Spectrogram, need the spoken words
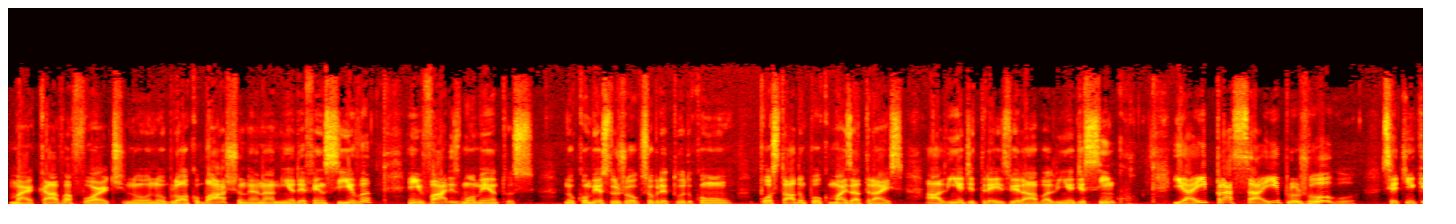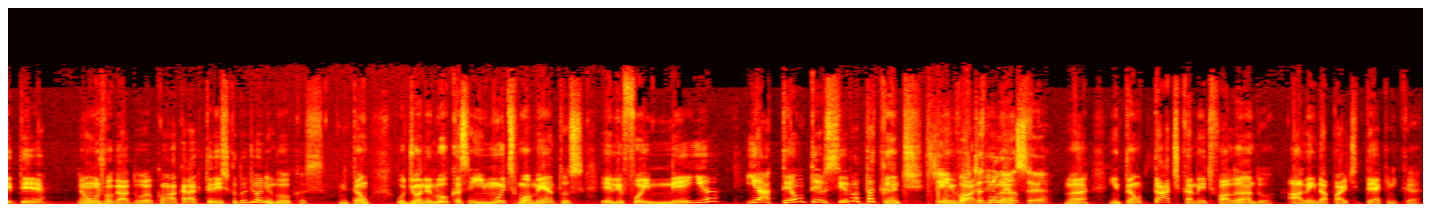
marcava forte no, no bloco baixo, né? Na linha defensiva, em vários momentos no começo do jogo, sobretudo, com postado um pouco mais atrás, a linha de três virava a linha de cinco. E aí, para sair para o jogo, você tinha que ter né, um jogador com a característica do Johnny Lucas. Então, o Johnny Lucas, em muitos momentos, ele foi meia e até um terceiro atacante. Sim, em vários de momentos. lança, é. né? Então, taticamente falando, além da parte técnica,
